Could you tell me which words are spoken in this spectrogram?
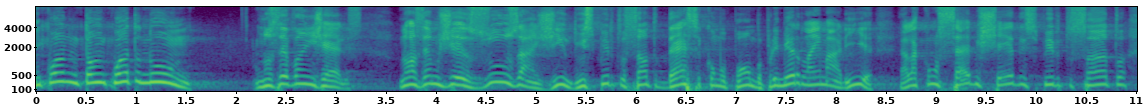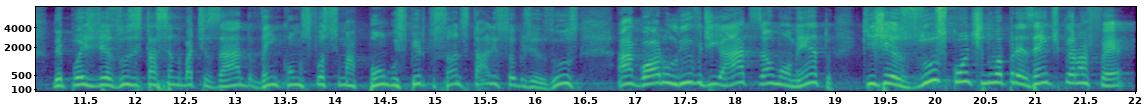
Enquanto, então, enquanto no, nos evangelhos nós vemos Jesus agindo, o Espírito Santo desce como pomba, primeiro lá em Maria, ela concebe cheia do Espírito Santo, depois Jesus está sendo batizado, vem como se fosse uma pomba, o Espírito Santo está ali sobre Jesus. Agora o livro de Atos é o momento que Jesus continua presente pela fé.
